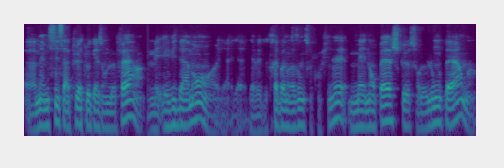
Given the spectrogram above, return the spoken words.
même si ça a pu être l'occasion de le faire. Mais évidemment, il y, avait de très bonnes raisons de se confiner, mais n'empêche que sur le long terme,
